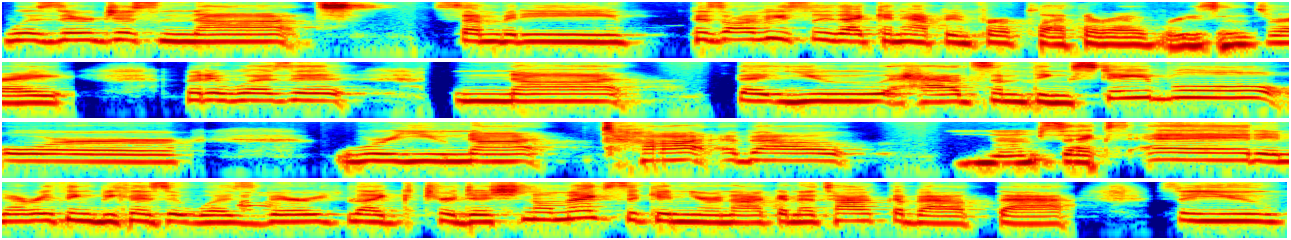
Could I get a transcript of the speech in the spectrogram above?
was there just not somebody because obviously that can happen for a plethora of reasons, right? But it was it not that you had something stable or were you not taught about mm-hmm. sex ed and everything because it was very like traditional Mexican. You're not going to talk about that. So you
